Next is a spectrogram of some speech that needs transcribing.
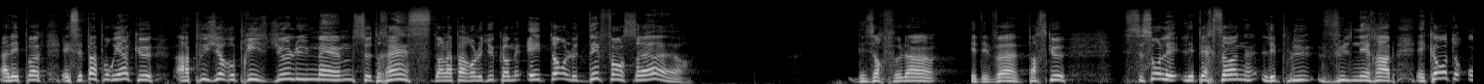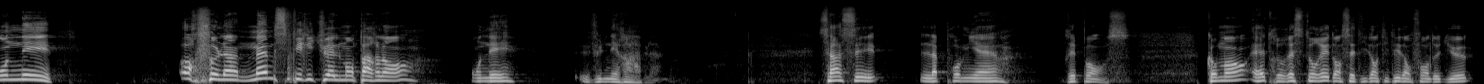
à l'époque. Et c'est pas pour rien que à plusieurs reprises Dieu lui-même se dresse dans la parole de Dieu comme étant le défenseur des orphelins des veuves, parce que ce sont les, personnes les plus vulnérables. Et quand on est orphelin, même spirituellement parlant, on est vulnérable. Ça, c'est la première réponse. Comment être restauré dans cette identité d'enfant de Dieu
